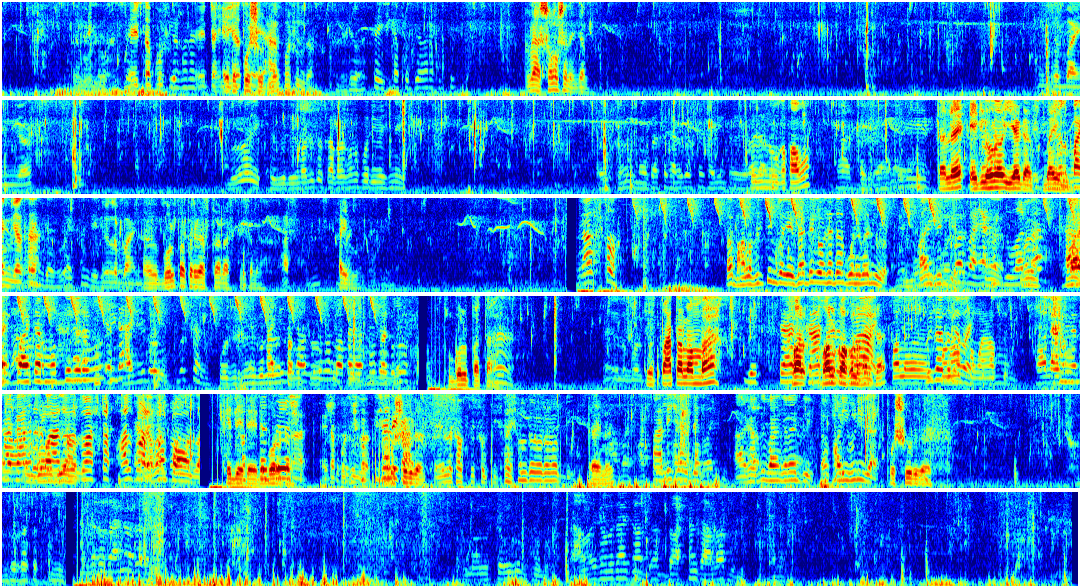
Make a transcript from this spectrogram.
এইটা পশু এটা এটা পশুর হ্যাঁ, না? পশুর গাছ। ভিডিও হচ্ছে স্টাপ করতে হবে না না সমস্যা নেই যান। এটা বাইন গাছ। খেজুরের মাঝে তো কাটার কোনো পরিবেশ নেই। নৌকা পাবো? তাহলে এগুলো হলো ইয়া গাছ বাইন। হ্যাঁ। বাইন। আর গোল পাতার গাছ তো আর আসতেছে না। আইব। ভালো সিস্টেম তো এই সাইডে ওই সাইডে গনে পারিব ফাইন সিস্টেম। কয়টার মধ্যে বেরোবো? গোল পাতা। পাতা লম্বা? ফল ফল কখন হয় এটা? দশটা ফল পড়ে। পাওয়া যায়? এই যে এটা এটা বড় গাছ। পশুর গাছ। পশুর গাছ। তাই না? হয়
